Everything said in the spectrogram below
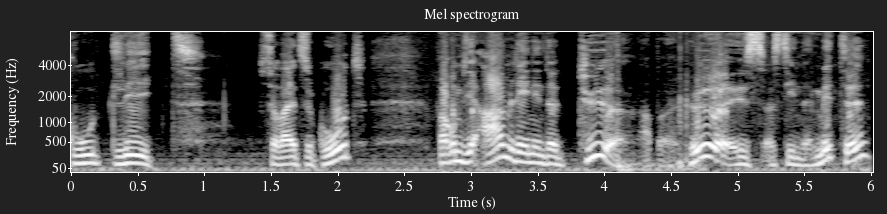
gut liegt. Soweit so gut. Warum die Armlehne in der Tür aber höher ist als die in der Mitte,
